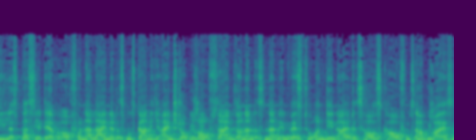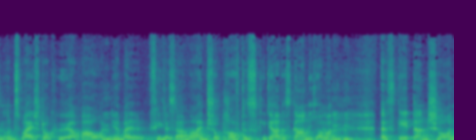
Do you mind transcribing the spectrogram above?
vieles passiert ja auch von alleine. Das muss gar nicht ein Stock mhm. drauf sein, sondern das sind dann Investoren, die ein altes Haus kaufen, es mhm abreißen und zwei Stock höher bauen, mhm. ja, weil viele sagen, oh, ein Stock drauf, das geht ja alles gar nicht, aber mhm. es geht dann schon,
